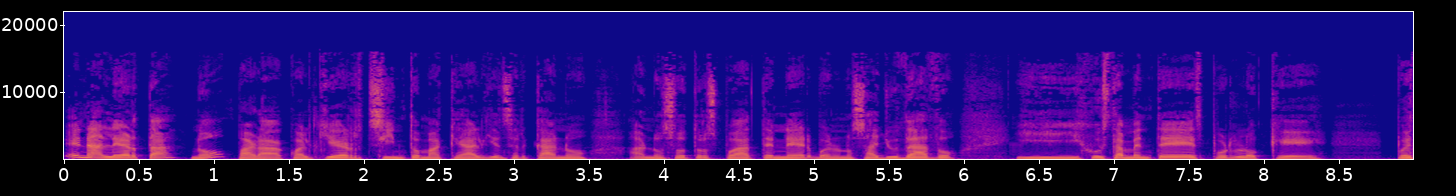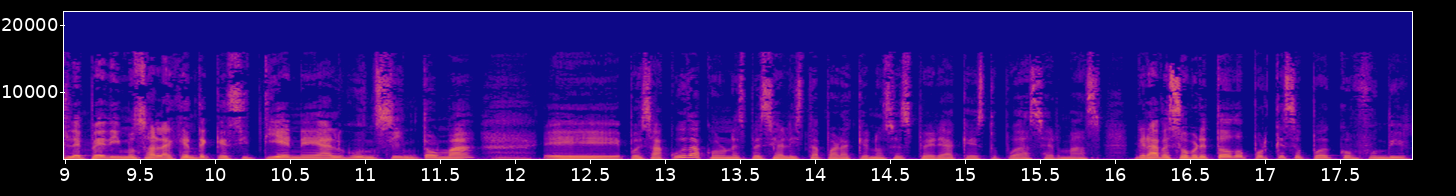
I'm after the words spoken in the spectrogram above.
en alerta, ¿no? Para cualquier síntoma que alguien cercano a nosotros pueda tener, bueno, nos ha ayudado y justamente es por lo que pues le pedimos a la gente que si tiene algún síntoma, eh, pues acuda con un especialista para que no se espere a que esto pueda ser más grave, sobre todo porque se puede confundir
